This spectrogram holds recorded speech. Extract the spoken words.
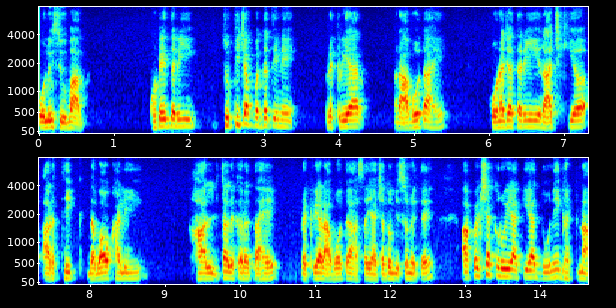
पोलीस विभाग कुठेतरी चुकीच्या पद्धतीने प्रक्रिया राबवत आहे. कोणाच्या तरी राजकीय आर्थिक दबावाखाली हालचाल करत आहे प्रक्रिया राबवत आहे असं ह्याच्यातून दिसून येत आहे अपेक्षा करूया की या दोन्ही घटना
